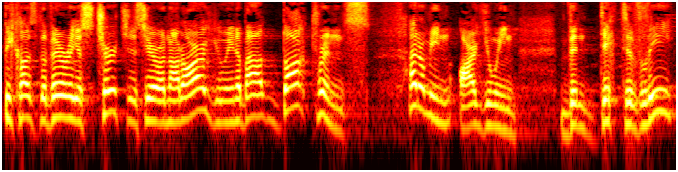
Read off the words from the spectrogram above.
because the various churches here are not arguing about doctrines. I don't mean arguing vindictively.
